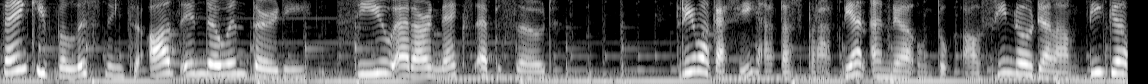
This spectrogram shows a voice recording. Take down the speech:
Thank you for listening to Oz Indo in 30. See you at our next episode. Terima kasih atas perhatian Anda untuk Ausindo dalam 30.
